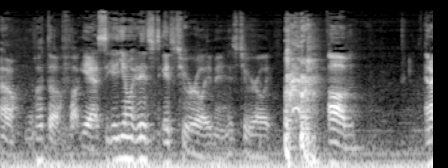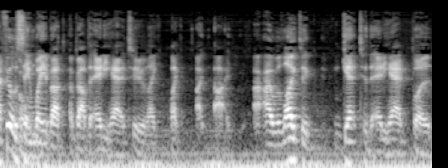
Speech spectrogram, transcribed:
Oh, what the fuck? Yeah, see, you know, it's it's too early, man. It's too early. um, and I feel the same Oh. way about about the Eddie hat too. Like like I I I would like to get to the Eddie Etihad, but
